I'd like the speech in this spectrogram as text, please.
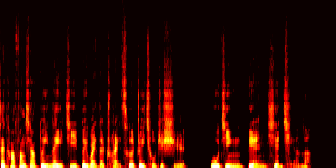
在他放下对内及对外的揣测追求之时，悟境便现前了。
